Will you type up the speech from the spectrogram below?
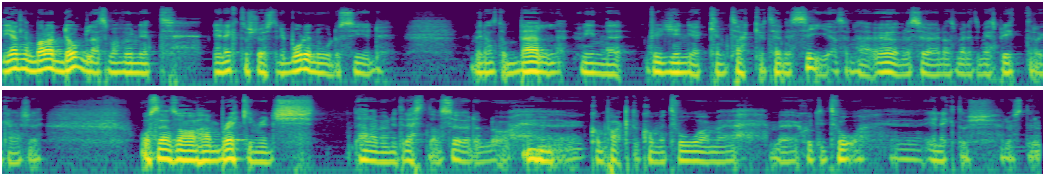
det är egentligen bara Douglas som har vunnit elektorsröster i både nord och syd. Medan då Bell vinner Virginia, Kentucky och Tennessee. Alltså den här övre södern som är lite mer splittrad kanske. Och sen så har han Breckinridge. Han har vunnit resten av södern då. Mm. Eh, kompakt och kommer tvåa med, med 72 eh, elektorsröster då.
